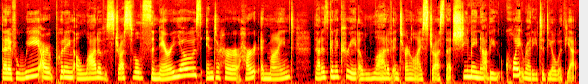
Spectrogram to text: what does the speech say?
That if we are putting a lot of stressful scenarios into her heart and mind, that is going to create a lot of internalized stress that she may not be quite ready to deal with yet.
